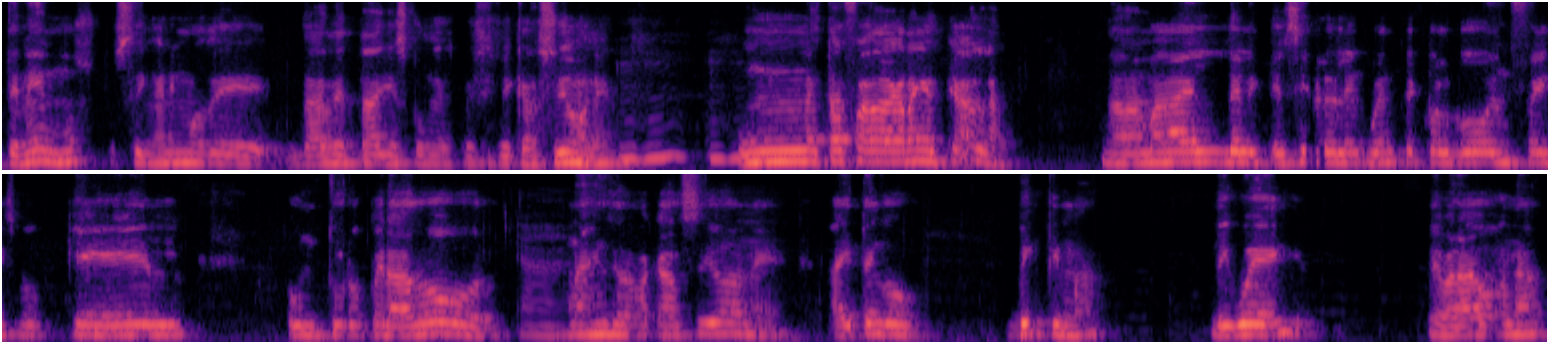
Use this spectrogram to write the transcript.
tenemos, sin ánimo de dar detalles con especificaciones, Ujú, ujú. una estafa a gran escala. Nada más el, el ciberdelincuente colgó en Facebook que él, un tour operador, Ah. una agencia de vacaciones, ahí tengo víctimas de Higüey, de Barahona,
